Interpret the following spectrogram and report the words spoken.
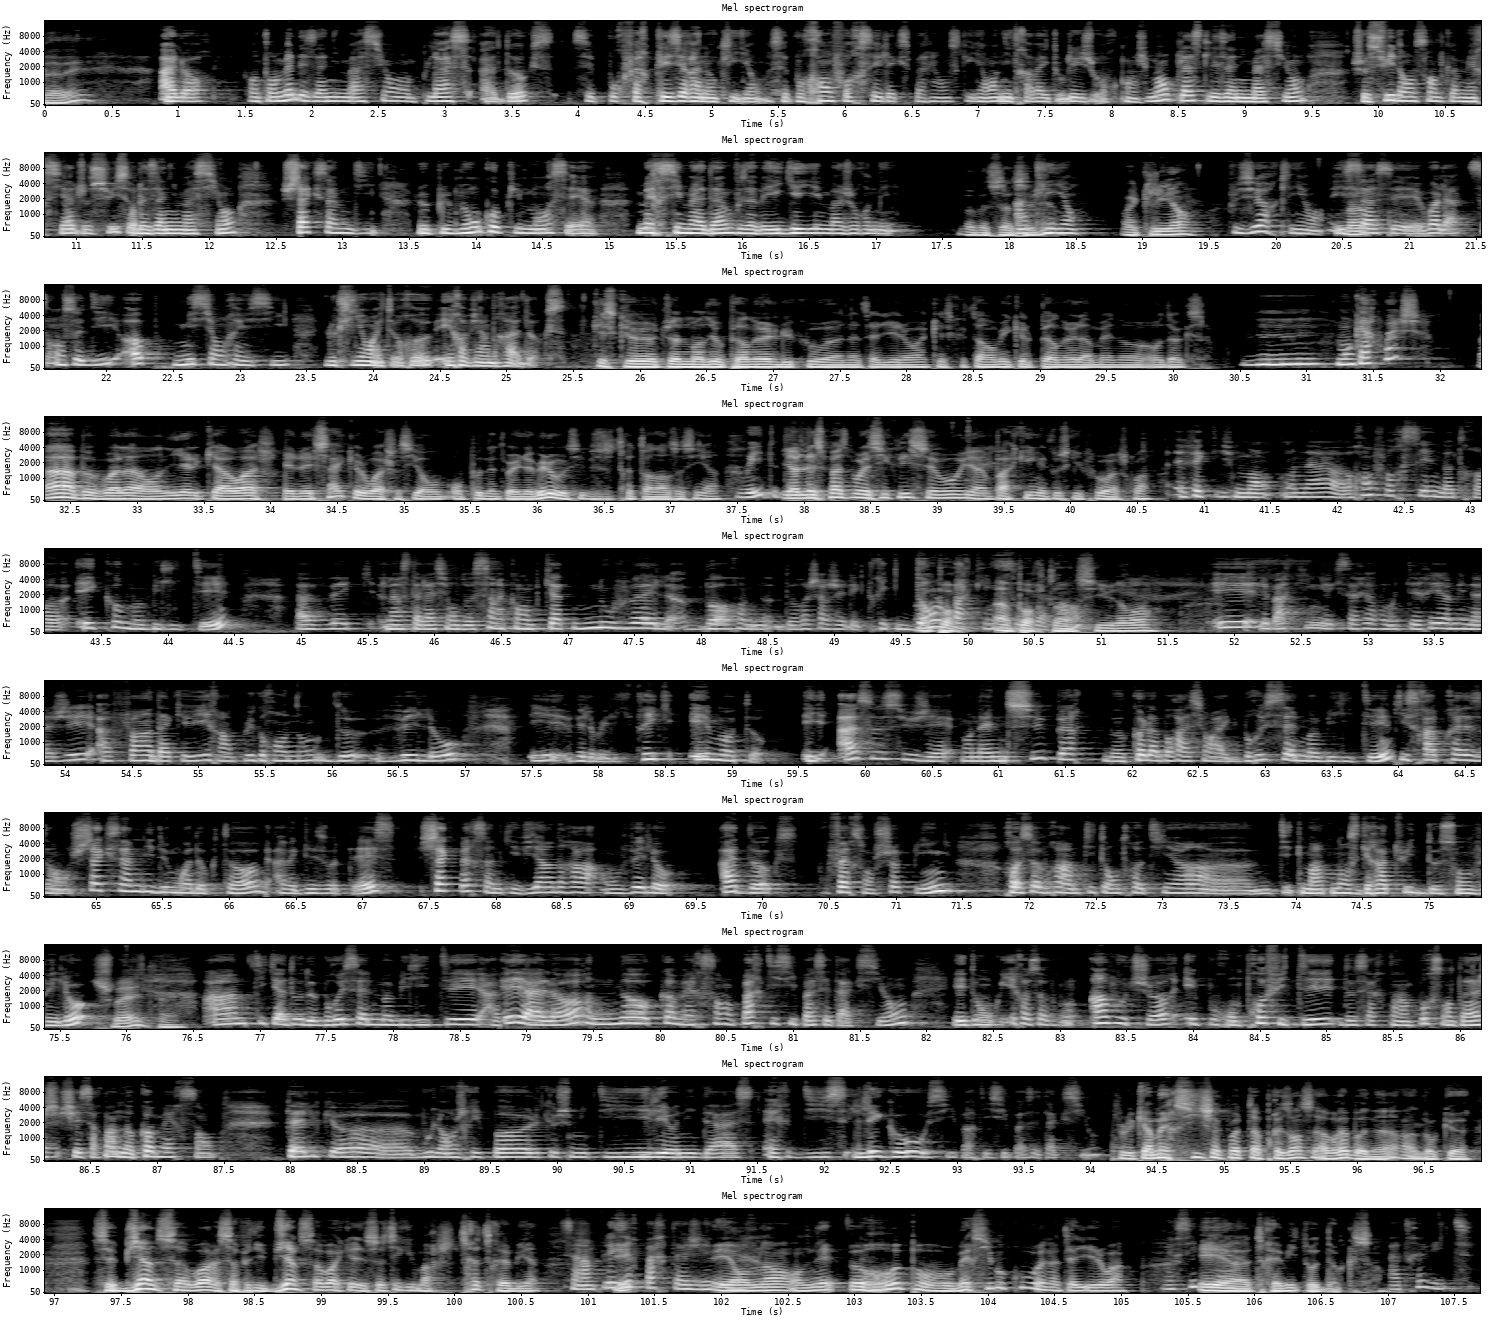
Alors, quand on met des animations en place à Docs, c'est pour faire plaisir à nos clients, c'est pour renforcer l'expérience client. On y travaille tous les jours. Quand je mets en place les animations, je suis dans le centre commercial, je suis sur les animations chaque samedi. Le plus bon compliment, c'est euh, merci madame, vous avez égayé ma journée. Bah, bah, un client. Un client plusieurs clients. Et bah. ça, c'est voilà, on se dit, hop, mission réussie, le client est heureux et reviendra à Docs. Qu'est-ce que tu as demandé au Père Noël, du coup, Nathalie Eloi Qu'est-ce que tu as envie que le Père Noël amène au, Docs? Hmm, Mon carouage ah ben voilà, on y est le carouage. Et les cycle wash aussi, on, peut nettoyer les vélos aussi, parce que c'est très tendance aussi. Hein. Oui, Il y a de l'espace pour les cyclistes, c'est vous Il y a un parking et tout ce qu'il faut, je crois. Effectivement, on a renforcé notre écomobilité avec l'installation de 54 nouvelles bornes de recharge électrique dans le parking Important aussi, évidemment. Et les parkings extérieurs ont été réaménagés afin d'accueillir un plus grand nombre de vélos, et vélos électriques et motos. Et à ce sujet, on a une superbe collaboration avec Bruxelles Mobilité qui sera présent chaque samedi du mois d'octobre avec des hôtesses. Chaque personne qui viendra en vélo à Faire son shopping, recevra un petit entretien, euh, une petite maintenance gratuite de son vélo. Chouette. Un petit cadeau de Bruxelles Mobilité. Et alors, nos commerçants participent à cette action et donc ils recevront un voucher et pourront profiter de certains pourcentages chez certains de nos commerçants, tels que euh, Boulangerie Paul, que Schmitty, Léonidas, R10, Lego aussi participent à cette action. En tous les cas, merci chaque fois de ta présence, c'est un vrai bonheur. Hein. donc euh, c'est bien de savoir, et ça fait du bien de savoir qu'il y a des sociétés qui marchent très très bien. C'est un plaisir partagé. Et on, en, est heureux pour vous. Merci beaucoup, Nathalie Eloi. Merci. Et à très vite au DOCS. À très vite.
